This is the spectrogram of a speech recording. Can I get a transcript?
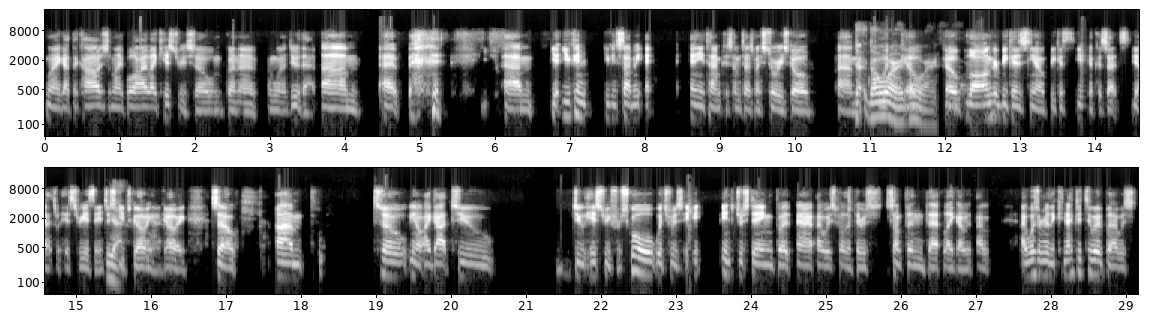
when I got to college, I'm like, well, I like history, so I'm gonna I'm gonna do that. Um, uh, um, yeah, you can you can stop me a- anytime because sometimes my stories go. Um, don't worry, go, don't worry. Go longer because you know because you know because that's yeah that's what history is. It just Yeah. keeps going and going. So, um, so you know, I got to do history for school, which was interesting, but I, I always felt that there was something that like I, was- I I wasn't really connected to it, but I was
